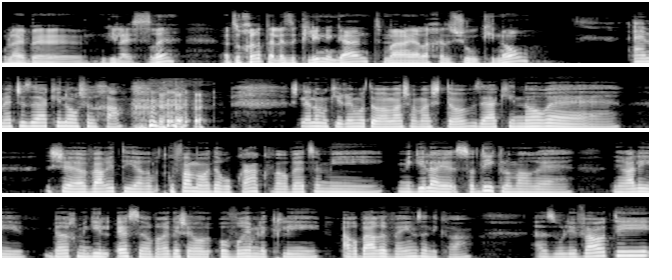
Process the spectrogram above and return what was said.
אולי בגיל העשרה. את זוכרת על איזה כלי ניגנת? מה היה לך איזשהו כינור? האמת שזה הכינור שלך. שנינו מכירים אותו ממש ממש טוב. זה היה כינור אה, שעבר איתי תקופה מאוד ארוכה, כבר בעצם מגיל היסודי, כלומר, אה, נראה לי בערך מגיל 10, ברגע שעוברים לכלי ארבעה רבעים זה נקרא. אז הוא ליווה אותי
